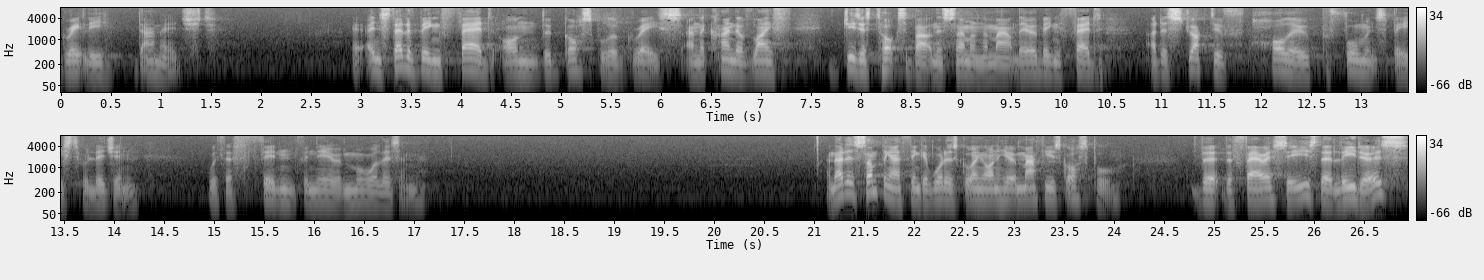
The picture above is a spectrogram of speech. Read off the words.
greatly damaged. Instead of being fed on the gospel of grace and the kind of life Jesus talks about in the Sermon on the Mount, they were being fed a destructive, hollow, performance based religion with a thin veneer of moralism And that is something I think of what is going on here in Matthew's gospel. The, the Pharisees, the leaders,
